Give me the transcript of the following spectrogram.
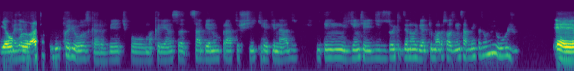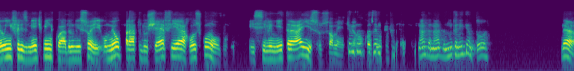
E eu, Mas é eu acho muito curioso, cara, ver tipo uma criança sabendo um prato chique, refinado, e tem gente aí de 18, 19 anos que mora sozinha e não sabe nem fazer um miojo. É, eu infelizmente me enquadro nisso aí. O meu prato do chefe é arroz com ovo. E se limita a isso somente. Eu não consigo... Nada, nada, nunca nem tentou. Não,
